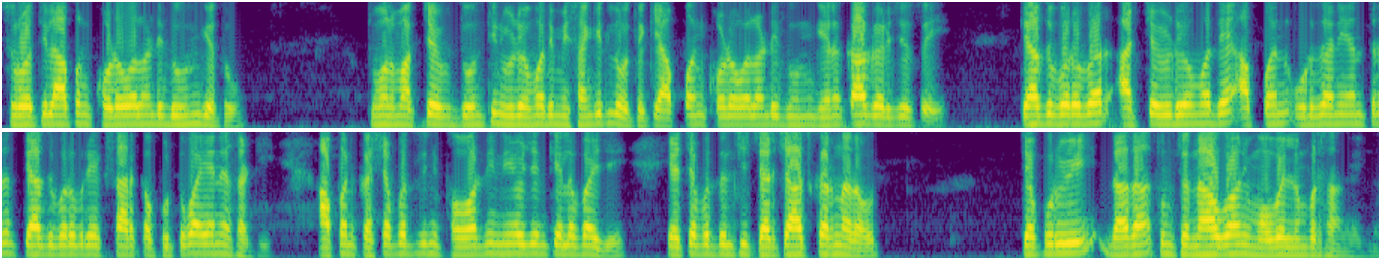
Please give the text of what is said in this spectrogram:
सुरुवातीला आपण खोडवलांडी धुवून घेतो. तुम्हाला मागच्या दोन तीन व्हिडिओमध्ये मी सांगितलं होतं की आपण खोडवलांडी धुवून घेणं का गरजेचं आहे? त्याचबरोबर आजच्या व्हिडिओमध्ये आपण ऊर्जा नियंत्रण त्याचबरोबर एकसारखा फुटवा येण्यासाठी आपण कशा पद्धतीने फवारणी नियोजन केलं पाहिजे याच्याबद्दलची चर्चा आज करणार आहोत. त्यापूर्वी दादा तुमचं नाव गाव आणि मोबाईल नंबर सांगायचं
